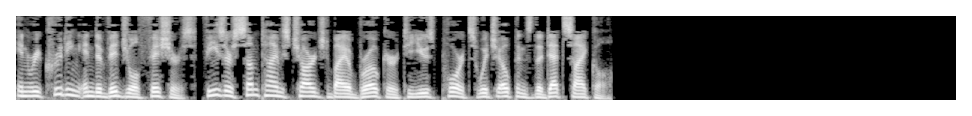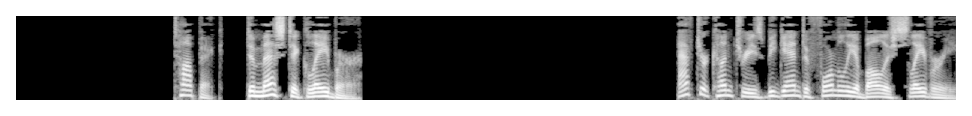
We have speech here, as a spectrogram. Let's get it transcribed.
In recruiting individual fishers, fees are sometimes charged by a broker to use ports which opens the debt cycle. Domestic labor After countries began to formally abolish slavery,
